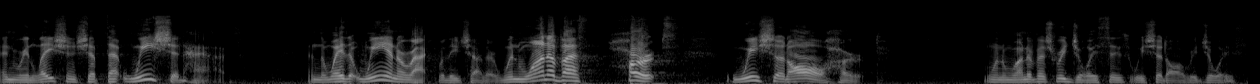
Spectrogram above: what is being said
and relationship that we should have and the way that we interact with each other. When one of us hurts, we should all hurt. When one of us rejoices, we should all rejoice.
